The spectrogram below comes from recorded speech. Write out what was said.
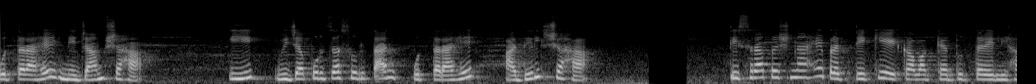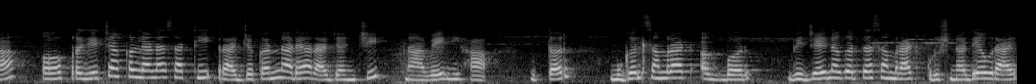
उत्तर आहे निजाम शहा. ई. विजापूरचा सुलतान. उत्तर आहे आदिल शहा. तिसरा प्रश्न आहे. प्रत्येकी एका वाक्यात उत्तरे लिहा. अ. प्रजेच्या कल्याणासाठी राज्य करणाऱ्या राजांची नावे लिहा. उत्तर मुघल सम्राट अकबर विजयनगरचा सम्राट कृष्णदेवराय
